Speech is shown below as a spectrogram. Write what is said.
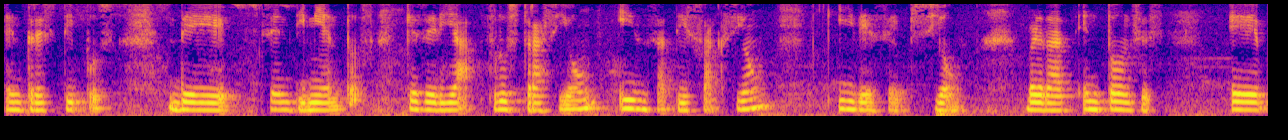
en tres tipos de sentimientos, que sería frustración, insatisfacción y decepción, ¿verdad? Entonces, eh,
